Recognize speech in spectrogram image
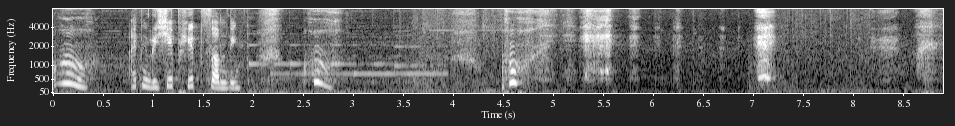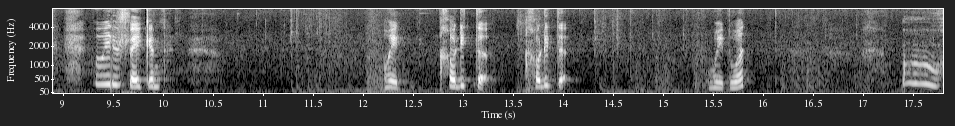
oh, I think the ship hit something. Oh. Oh. Wait a second. How did the... How did the... Wait, what? Oh.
